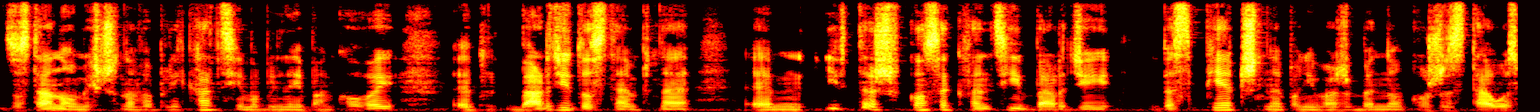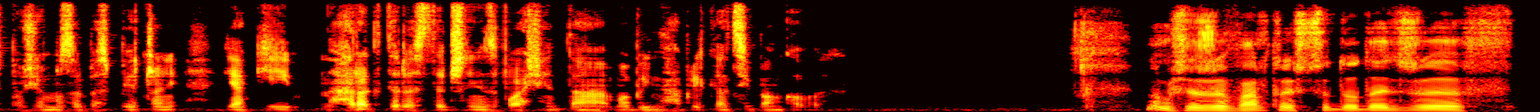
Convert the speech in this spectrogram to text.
zostaną umieszczone w aplikacji mobilnej bankowej, e, bardziej dostępne i też w konsekwencji bardziej bezpieczne, ponieważ będą korzystały z poziomu zabezpieczeń, jaki charakterystyczny jest właśnie dla mobilnych aplikacji bankowych. No myślę, że warto jeszcze dodać, że w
